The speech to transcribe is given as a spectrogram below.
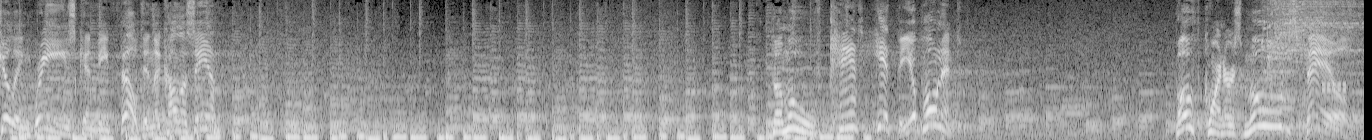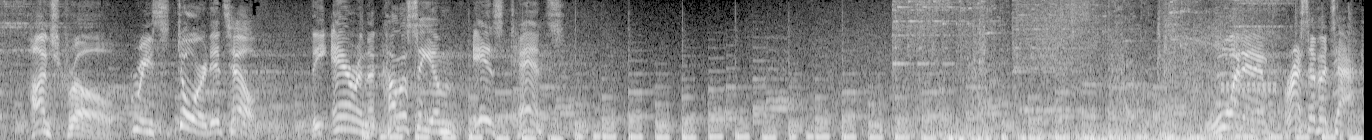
Chilling breeze can be felt in the Colosseum. The move can't hit the opponent. Both corners' moves failed. Honchkrow restored its health. The air in the Colosseum is tense. What an impressive attack!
